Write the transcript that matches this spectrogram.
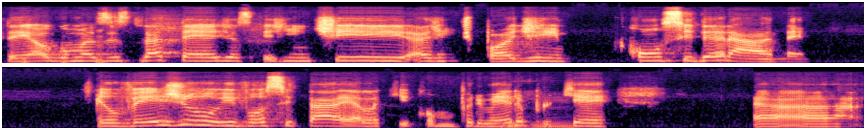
tem algumas estratégias que a gente, a gente pode considerar, né? Eu vejo, e vou citar ela aqui como primeiro, uhum. porque, uh,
